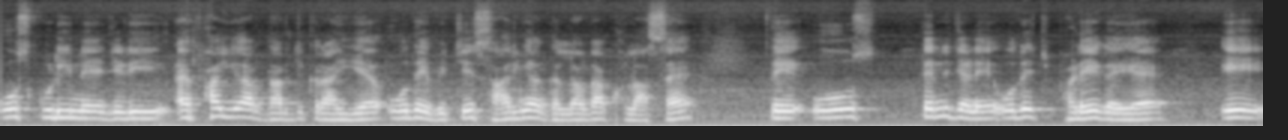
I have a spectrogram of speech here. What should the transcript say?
ਉਸ ਕੁੜੀ ਨੇ ਜਿਹੜੀ ਐਫ ਆਈ ਆਰ ਦਰਜ ਕਰਾਈ ਹੈ, ਉਹਦੇ ਵਿੱਚ ਇਹ ਸਾਰੀਆਂ ਗੱਲਾਂ ਦਾ ਖੁਲਾਸਾ ਹੈ ਤੇ ਉਸ ਤਿੰਨ ਜਣੇ ਉਹਦੇ ਚ ਫੜੇ ਗਏ ਹੈ। ਇਹ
